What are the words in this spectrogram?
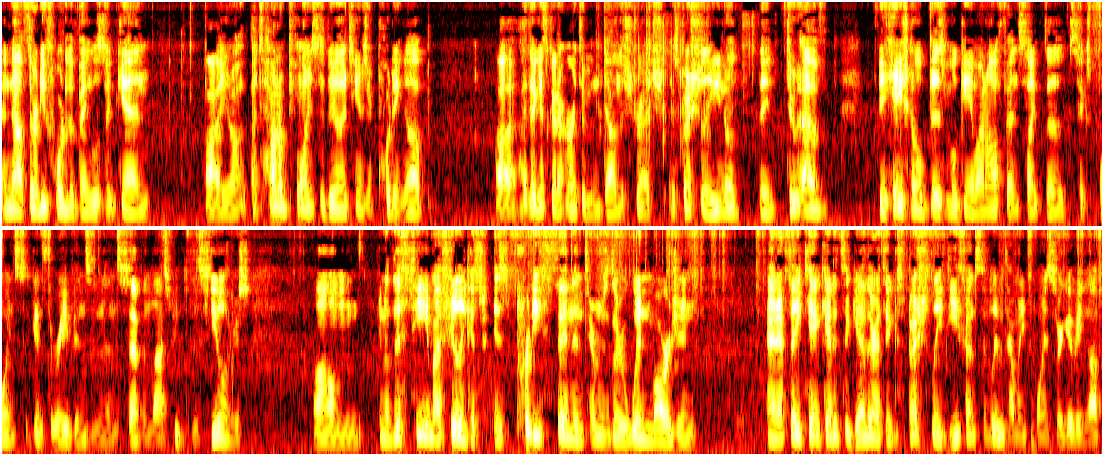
and now 34 to the Bengals again. Uh, you know, a ton of points that the other teams are putting up. Uh, I think it's going to hurt them down the stretch, especially, you know, they do have the occasional abysmal game on offense, like the six points against the Ravens and then seven last week to the Steelers. Um, you know, this team I feel like is, is pretty thin in terms of their win margin, and if they can't get it together, I think especially defensively with how many points they're giving up,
